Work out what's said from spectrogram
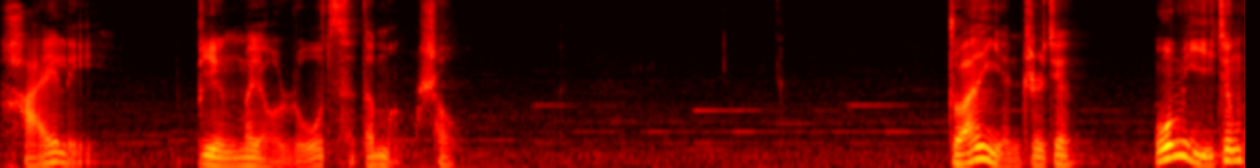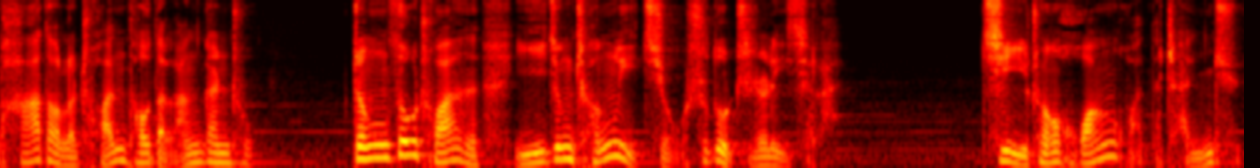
海里并没有如此的猛兽。转眼之间，我们已经爬到了船头的栏杆处。整艘船已经成立九十度直立起来，气船缓缓的沉去。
